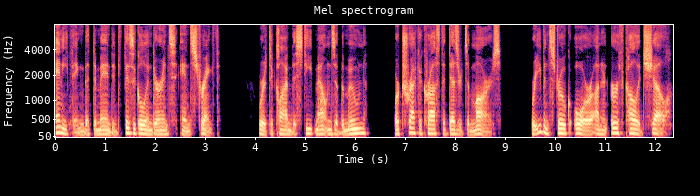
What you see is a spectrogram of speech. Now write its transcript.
anything that demanded physical endurance and strength. Were it to climb the steep mountains of the moon, or trek across the deserts of Mars, or even stroke oar on an Earth College shell.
